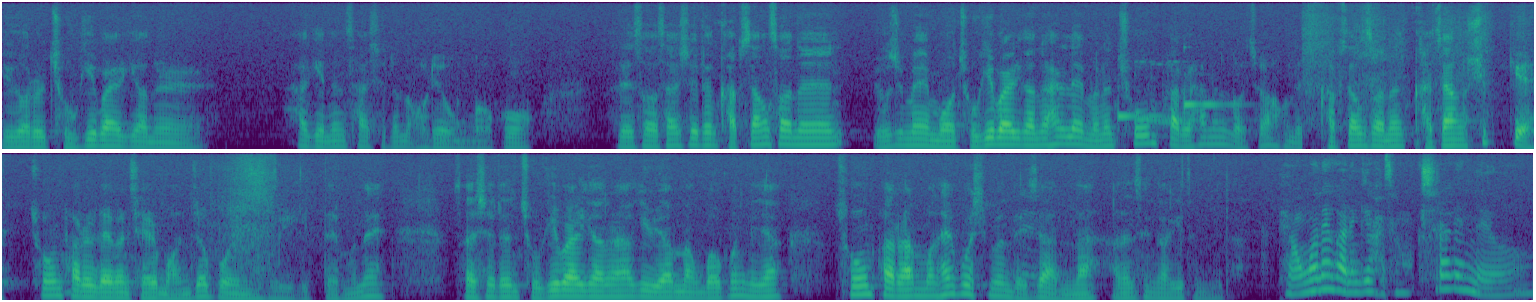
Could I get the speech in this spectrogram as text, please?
이거를 조기 발견을 하기는 사실은 어려운 거고 그래서 사실은 갑상선은 요즘에 뭐 조기 발견을 하려면은 초음파를 하는 거죠. 근데 갑상선은 가장 쉽게 초음파를 내면 제일 먼저 보이는 부위이기 때문에 사실은 조기 발견을 하기 위한 방법은 그냥 초음파를 한번 해보시면 되지 않나 하는 생각이 듭니다. 병원에 가는 게 가장 확실하겠네요.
